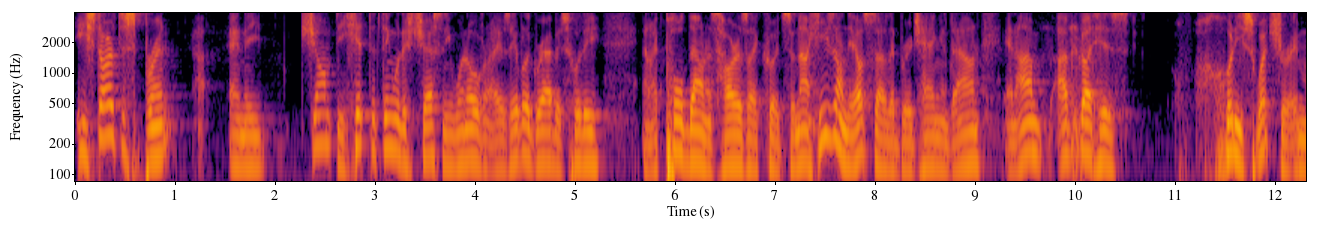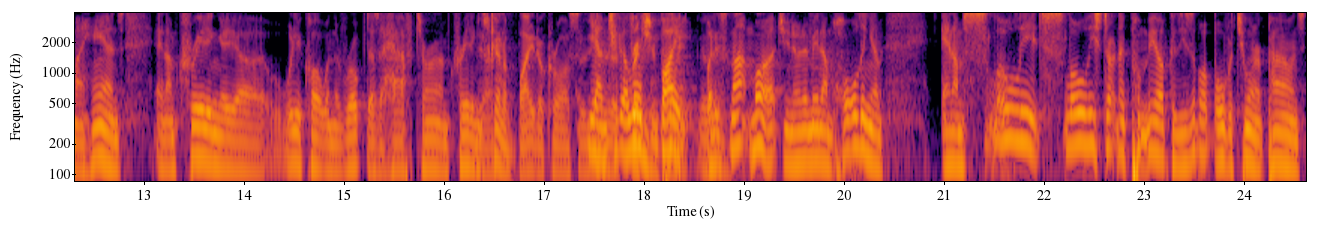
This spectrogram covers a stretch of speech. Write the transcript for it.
he started to sprint, uh, and he jumped. He hit the thing with his chest, and he went over. And I was able to grab his hoodie, and I pulled down as hard as I could. So now he's on the outside of the bridge, hanging down, and I'm I've got his hoodie sweatshirt in my hands, and I'm creating a uh, what do you call it when the rope does a half turn? I'm creating Just a, kind of bite across it. yeah, I'm taking a little bite, point. but it's not much. You know what I mean? I'm holding him, and I'm slowly, it's slowly starting to put me up because he's about over 200 pounds.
